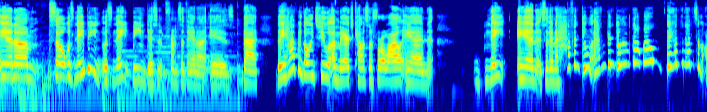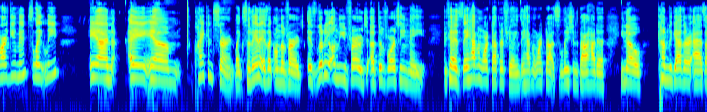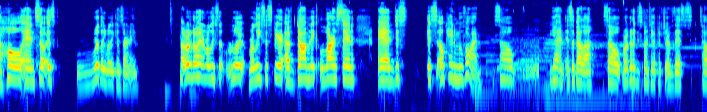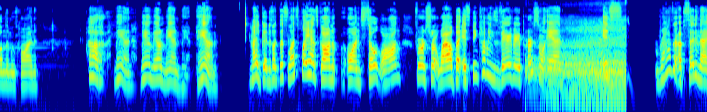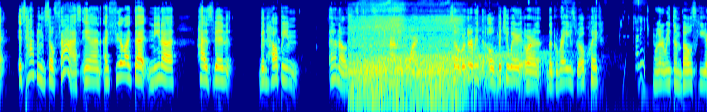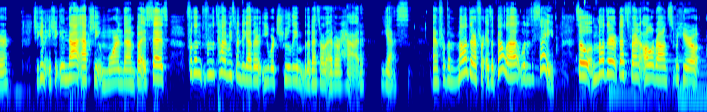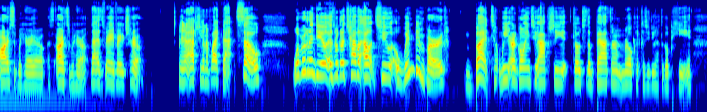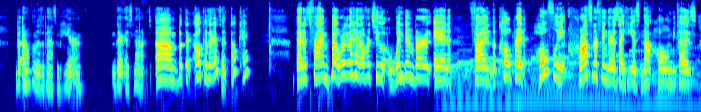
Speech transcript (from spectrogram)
And um, so with Nate being with Nate being distant from Savannah is that they have been going to a marriage counselor for a while, and Nate and Savannah haven't doing haven't been doing that well. They have been having some arguments lately, and I am quite concerned. Like Savannah is like on the verge, is literally on the verge of divorcing Nate because they haven't worked out their feelings. They haven't worked out solutions about how to, you know, come together as a whole, and so it's really, really concerning. But we're gonna go ahead and release it, release the spirit of Dominic Larson, and just it's okay to move on. So yeah, and Isabella. So we're gonna just gonna take a picture of this, tell them to move on. Ah, man, man, man, man, man, man. My goodness, like this Let's Play has gone on so long for a short while, but it's becoming very, very personal, and it's rather upsetting that it's happening so fast. And I feel like that Nina has been been helping. I don't know. She's been finally born. So we're gonna read the obituary or the graves real quick. We're gonna read them both here. She can she cannot actually mourn them, but it says for the from the time we spent together, you were truly the best I ever had. Yes. And for the mother, for Isabella, what does it say? So, mother, best friend, all around superhero, our superhero, our superhero. That is very, very true. And I actually kind of like that. So, what we're going to do is we're going to travel out to Windenburg, but we are going to actually go to the bathroom real quick because you do have to go pee. But I don't think there's a bathroom here. There is not. Um, but there, okay, there isn't. Okay. That is fine. But we're going to head over to Windenburg and find the culprit. Hopefully, crossing our fingers that he is not home because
